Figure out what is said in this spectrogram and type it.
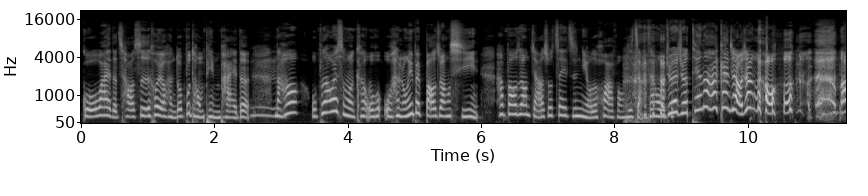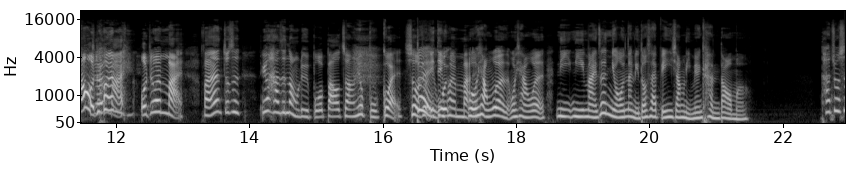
国外的超市会有很多不同品牌的，嗯然后我不知道为什么，可我我很容易被包装吸引。它包装，假如说这一只牛的画风是长这样，我就会觉得天哪，它看起来好像很好喝，然后我就会就会买我就会买。反正就是因为它是那种铝箔包装又不贵，所以我就，一定会买。我。我想问，我想问你，你买这牛奶，你都是在冰箱里面看到吗？它就是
